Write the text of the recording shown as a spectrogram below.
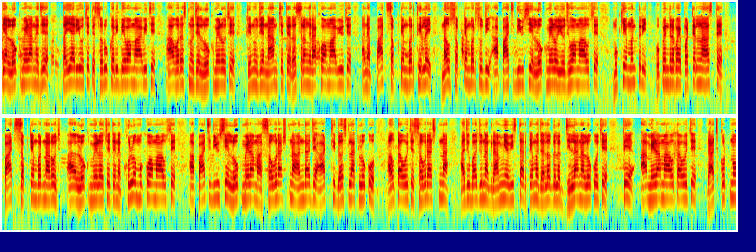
ત્યાં લોકમેળાને જે તૈયારીઓ છે તે શરૂ કરી દેવામાં આવી છે. આ વર્ષનો જે લોકમેળો છે, તેનું જે નામ છે તે રસરંગ રાખવામાં આવ્યું છે અને પાંચ સપ્ટેમ્બરથી લઈ નવ સપ્ટેમ્બર સુધી આ પાંચ દિવસીય લોકમેળો યોજવામાં આવશે. મુખ્યમંત્રી ભૂપેન્દ્રભાઈ પટેલના હસ્તે પાંચ સપ્ટેમ્બરના રોજ આ લોકમેળો છે તેને ખુલ્લો મૂકવામાં આવશે. આ પાંચ દિવસીય લોકમેળામાં સૌરાષ્ટ્રના અંદાજે આઠથી દસ લાખ લોકો આવતા હોય છે. સૌરાષ્ટ્રના આજુબાજુના ગ્રામ્ય વિસ્તાર તેમજ અલગ અલગ જિલ્લાના લોકો છે તે આ મેળામાં આવતા હોય છે. રાજકોટનો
